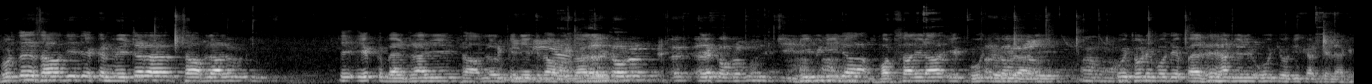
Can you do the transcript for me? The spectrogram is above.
ਗੁਰਦੁਆਰਾ ਸਾਹਿਬ ਦੀ ਤੇ ਇੱਕ ਇਨਵੇਟਰ ਆ, ਹਿਸਾਬ ਲਾ ਲਓ ਤੇ ਇੱਕ ਬੈਟਰਾ ਜੀ ਹਿਸਾਬ ਲਾ ਲਓ ਕਿੰਨੇ ਕੁ ਦਾ ਹੋਊਗਾ ਜੀ। ਡੀਵੀਡੀ ਦਾ ਬਕਸਾ ਜਿਹੜਾ ਇੱਕ ਉਹ ਚੋਰੀ ਹੋਇਆ ਜੀ। ਕੋਈ ਥੋੜੇ ਬਹੁਤੇ ਪੈਸੇ ਹਨ ਜਿਹੜੇ ਉਹ ਚੋਰੀ ਕਰਕੇ ਲੈ ਗਏ।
